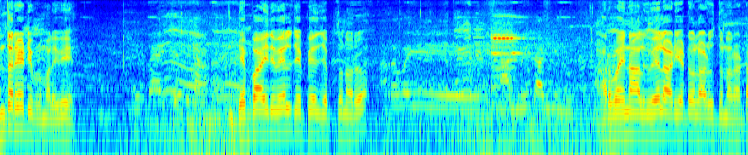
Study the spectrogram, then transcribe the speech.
ఎంత రేట్ ఇప్పుడు మళ్ళీ ఇవి? డెబ్బై ఐదు వేలు చెప్పేది చెప్తున్నారు. అరవై నాలుగు వేలు అడిగేటోళ్ళు అడుగుతున్నారంట.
